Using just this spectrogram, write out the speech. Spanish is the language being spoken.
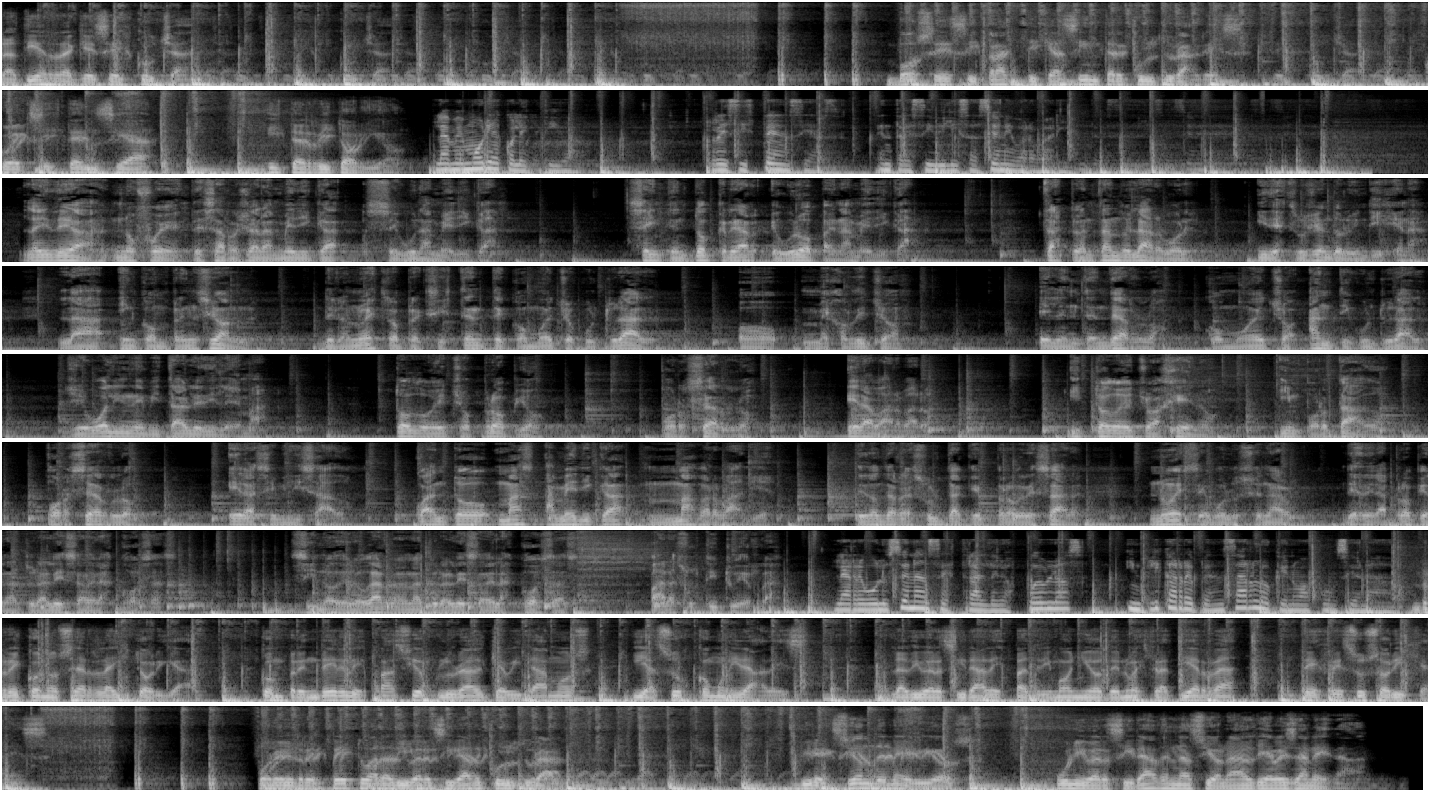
La tierra que se escucha. Escucha. Voces y prácticas interculturales. Coexistencia y territorio. La memoria colectiva. Resistencias entre civilización y barbarie. La idea no fue desarrollar América según América. Se intentó crear Europa en América, trasplantando el árbol y destruyendo lo indígena. La incomprensión de lo nuestro preexistente como hecho cultural, o mejor dicho, el entenderlo como hecho anticultural, llevó al inevitable dilema. Todo hecho propio, por serlo, era bárbaro y todo hecho ajeno, importado, por serlo, era civilizado. Cuanto más América, más barbarie, de donde resulta que progresar no es evolucionar desde la propia naturaleza de las cosas, sino derogar la naturaleza de las cosas para sustituirla. La revolución ancestral de los pueblos implica repensar lo que no ha funcionado. Reconocer la historia, comprender el espacio plural que habitamos y a sus comunidades. La diversidad es patrimonio de nuestra tierra desde sus orígenes. Por el respeto a la diversidad cultural. Dirección de Medios, Universidad Nacional de Avellaneda.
